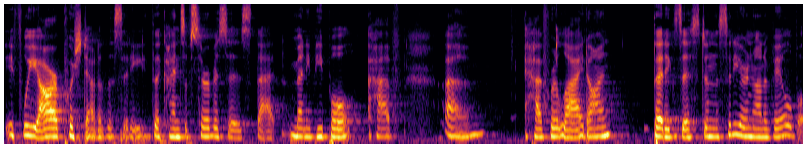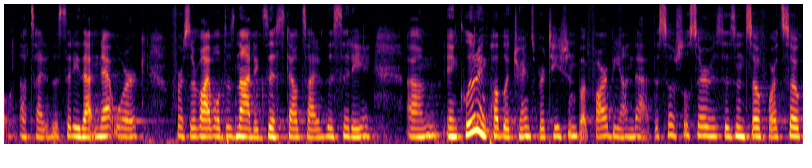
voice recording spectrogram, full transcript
if we are pushed out of the city, the kinds of services that many people have um, have relied on that exist in the city are not available outside of the city. That network for survival does not exist outside of the city um, including public transportation, but far beyond that, the social services and so forth. So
